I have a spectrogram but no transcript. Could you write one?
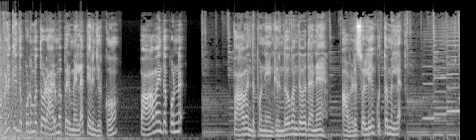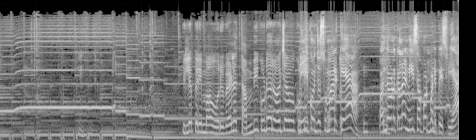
அவளுக்கு இந்த குடும்பத்தோட அருமை பெருமை எல்லாம் தெரிஞ்சிருக்கும். பாவம் இந்த பொண்ணு. பாவம் இந்த பொண்ணு எங்கிருந்தோ வந்தவ தானே. அவளை சொல்லியும் குத்தம் இல்ல இல்ல பெரியம்மா ஒருவேளை தம்பி கூட ரோஜாவை நீ கொஞ்சம் சும்மா இருக்கியா? வந்தவளுக்கெல்லாம் நீ சப்போர்ட் பண்ணி பேசுவியா?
